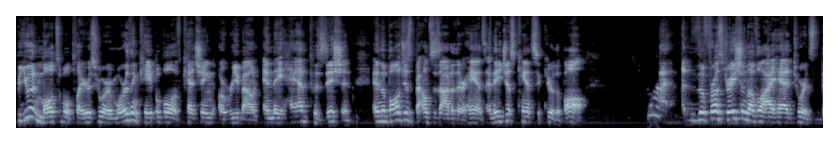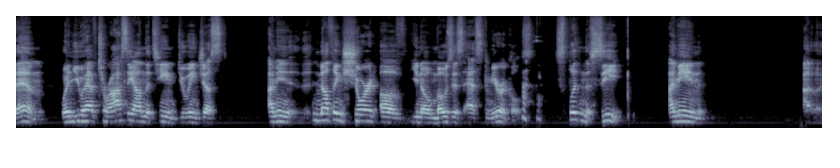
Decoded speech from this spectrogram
but you had multiple players who are more than capable of catching a rebound and they had position and the ball just bounces out of their hands and they just can't secure the ball. I, the frustration level I had towards them when you have Taurasi on the team doing just I mean, nothing short of you know Moses esque miracles, splitting the sea. I mean, I,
